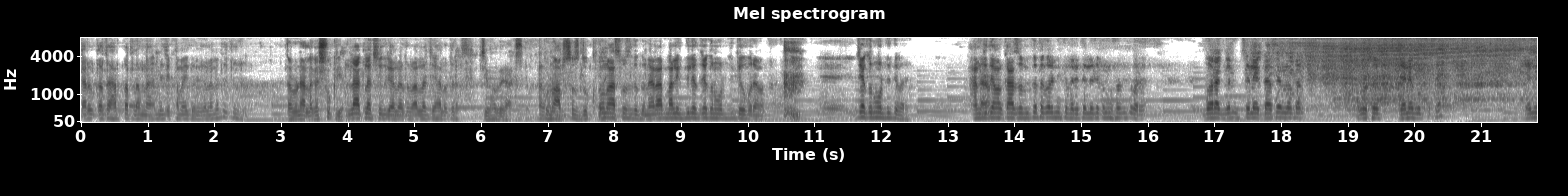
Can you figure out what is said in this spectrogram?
কারোর কাছে হাত পাতলাম না নিজে কামাই করে গেলাম তার মানে আল্লাহকে শুক্রিয়া। লাখ লাখ শুক্রিয়া আল্লাহ আল্লাহ যে হালতে রাখছে। যেভাবে রাখছেন কোনো আফসোস দুঃখ কোনো নেই। আশপাশে দেখুন আর মালিক দিলে যে কোনো মোট দিতেও পারে আমাকে। যে কোনো মোট দিতে পারে। আমি যদি আমার কাজ অভিজ্ঞতা করে নিতে পারি তাহলে যে কোনো মোট দিতে পারে। ধর রাখবেন ছেলে একটা আছে আল্লাহ তার অবশ্যই জেনে পড়তেছে। এমনি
